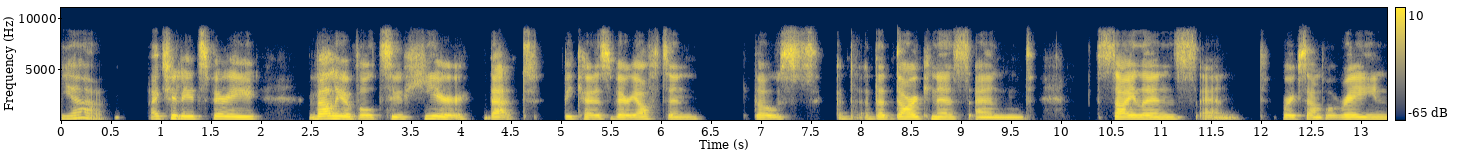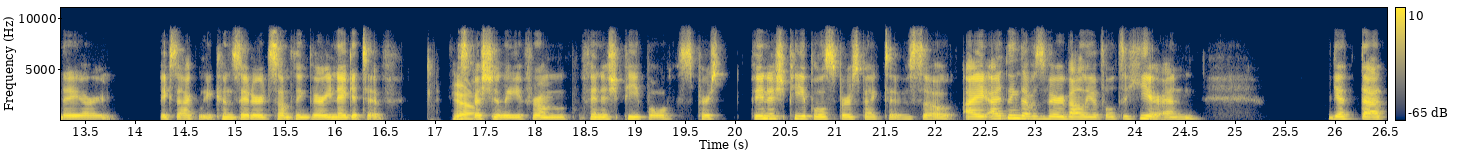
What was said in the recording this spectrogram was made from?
Yeah, actually, it's very valuable to hear that because very often those the darkness and silence and, for example, rain, they are exactly considered something very negative, yeah especially from Finnish people's pers- Finnish people's perspective. So I I think that was very valuable to hear and get that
